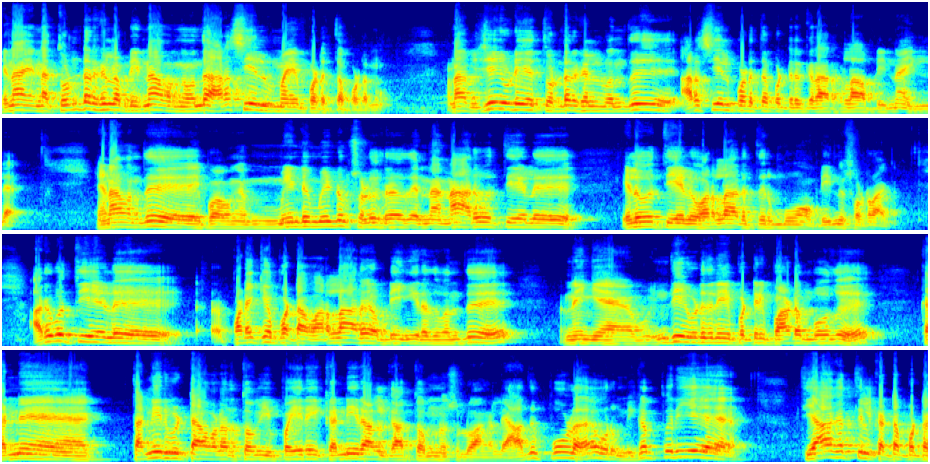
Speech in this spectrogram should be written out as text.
ஏன்னா என்ன தொண்டர்கள் அப்படின்னா அவங்க வந்து அரசியல் மயப்படுத்தப்படணும் ஆனால் விஜயுடைய தொண்டர்கள் வந்து அரசியல் படுத்தப்பட்டிருக்கிறார்களா அப்படின்னா இல்லை. ஏன்னா வந்து இப்போ அவங்க மீண்டும் மீண்டும் சொல்லுகிறது என்னென்னா அறுபத்தி ஏழு எழுபத்தி ஏழு வரலாறு திரும்புவோம் அப்படின்னு சொல்கிறாங்க அறுபத்தி ஏழு படைக்கப்பட்ட வரலாறு அப்படிங்கிறது வந்து நீங்கள் இந்திய விடுதலையை பற்றி பாடும்போது கண்ணே தண்ணீர் விட்டா வளர்த்தோம் இப்பயிரை கண்ணீரால் காத்தோம்னு சொல்லுவாங்க இல்லையா? அது போல் ஒரு மிகப்பெரிய தியாகத்தில் கட்டப்பட்ட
